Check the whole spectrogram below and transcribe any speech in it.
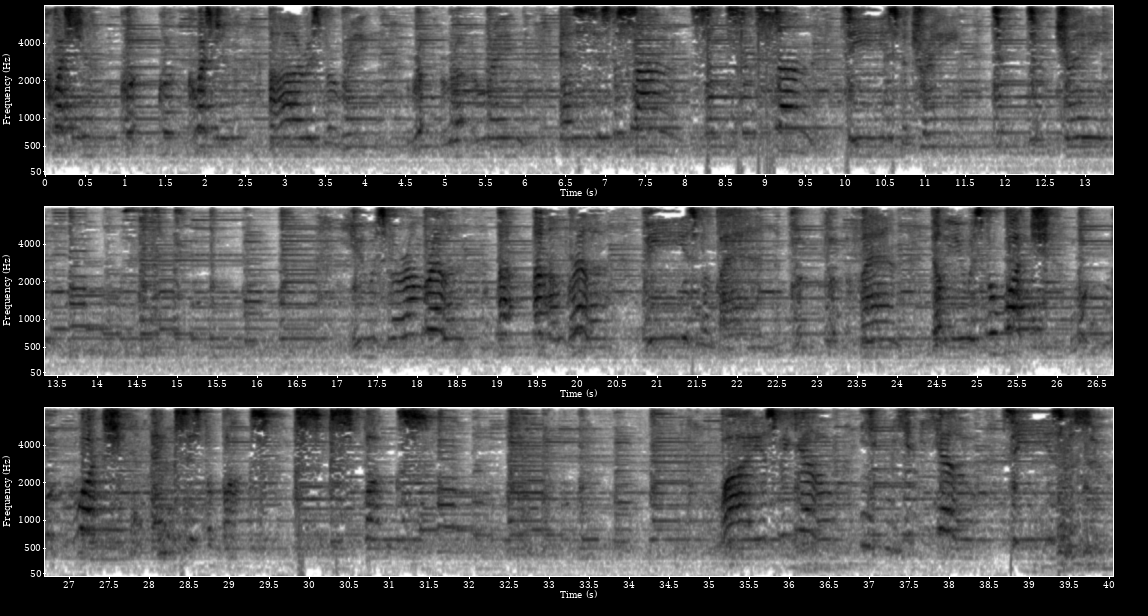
question, question. R is for r r. S is sun, sun. T is for train, t t train. U is for umbrella, umbrella. Is for. Jesus.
